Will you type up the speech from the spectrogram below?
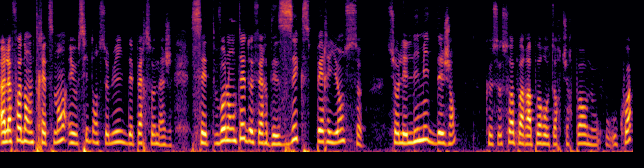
à la fois dans le traitement et aussi dans celui des personnages. Cette volonté de faire des expériences sur les limites des gens, que ce soit par rapport au torture porn ou, quoi,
